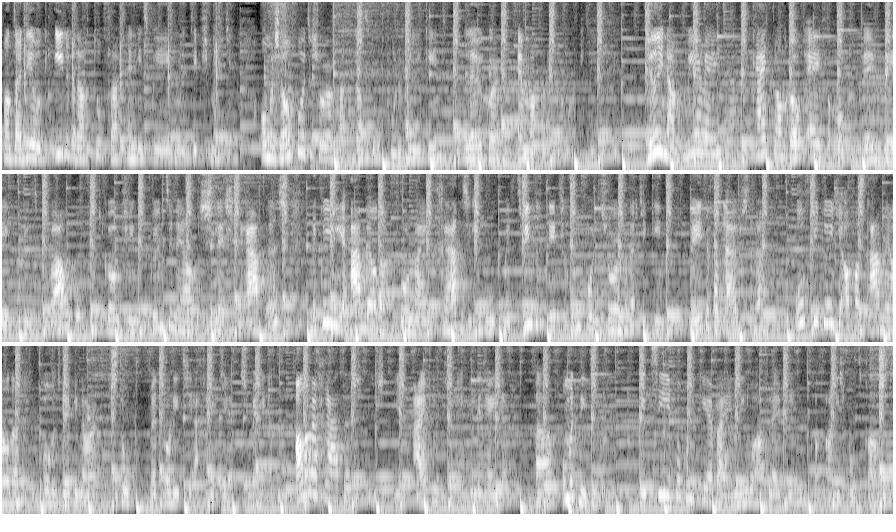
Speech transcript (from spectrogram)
want daar deel ik iedere dag toffe en inspirerende tips met je. Om er zo voor te zorgen dat het opvoeden van je kind leuker en makkelijker wordt. Wil je nou nog meer weten? Kijk dan ook even op www.wouwopvoedcoaching.nl slash gratis. Dan kun je je aanmelden voor mijn gratis e-book met 20 tips om ervoor te zorgen dat je kind beter gaat luisteren. Of je kunt je alvast aanmelden voor het webinar Stop met politieagentje spelen. Allebei gratis, dus je hebt eigenlijk geen enkele reden uh, om het niet te doen. Ik zie je volgende keer bij een nieuwe aflevering van Annie's podcast.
